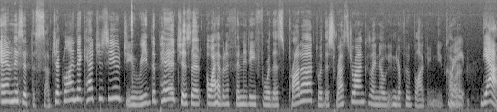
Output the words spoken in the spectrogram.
And is it the subject line that catches you? Do you read the pitch? Is it, oh, I have an affinity for this product or this restaurant? Because I know in your food blogging you cover. Right. Yeah.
